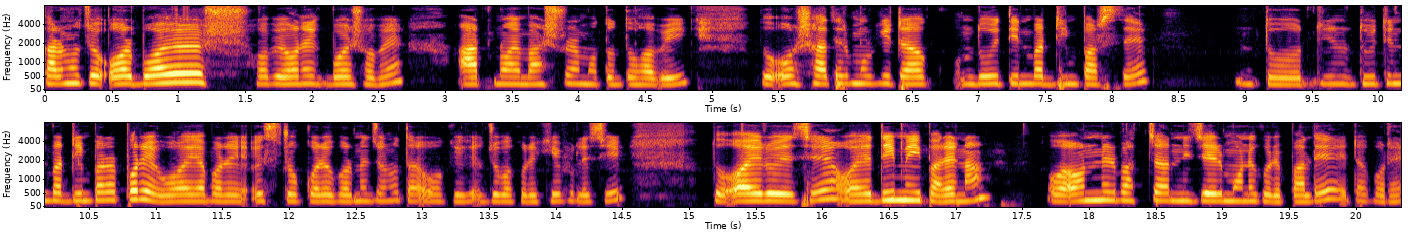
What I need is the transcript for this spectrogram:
কারণ হচ্ছে ওর বয়স হবে, অনেক বয়স হবে, আট, নয় মাসের মতন তো হবেই। তো ওর সাথের মুরগিটা দুই, তিনবার ডিম পারছে। তো দুই, তিনবার ডিম পাড়ার পরে ওই আবার স্ট্রোক করে গরমের জন্য, তা ওকে জোবা করে খেয়ে ফেলেছি। তো অয় রয়েছে অয় ডিমেই পারে না। ও অন্যের বাচ্চা নিজের মনে করে পালে, এটা করে।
